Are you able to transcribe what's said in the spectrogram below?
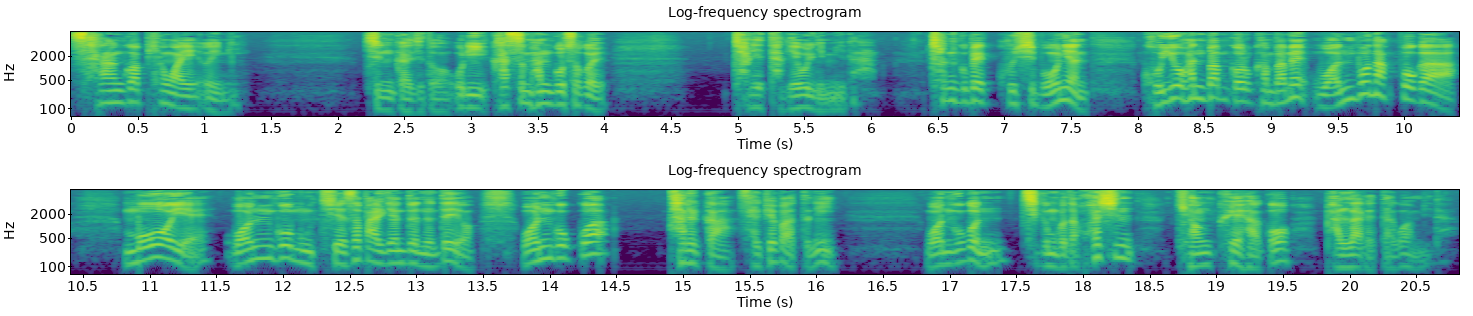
사랑과 평화의 의미. 지금까지도 우리 가슴 한 구석을 저릿하게 울립니다. 1995년 고요한 밤 거룩한 밤의 원본 악보가 모어의 원고 뭉치에서 발견됐는데요. 원곡과 다를까 살펴봤더니 원곡은 지금보다 훨씬 경쾌하고 발랄했다고 합니다.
